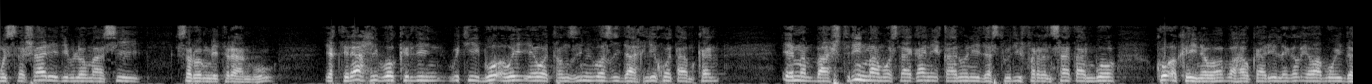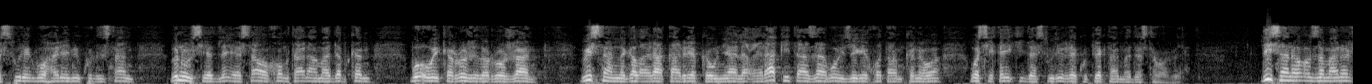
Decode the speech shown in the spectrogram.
مستەشاری دیبلۆماسی سەرۆک میتران بوو یەکتراحی بۆ کردین وتی بۆ ئەوەی ئێوە تەنزیمی وەزی داخلی خۆتان بکەن ئێمە باشترین مامۆستاکانی قانونی دەستوری فەرەنساتان بۆ کۆ ئەەکەینەوە بە هاوکاری لەگەڵ ئێوە بۆی دەستورێک بۆ هەرێمی کوردستان بنووسێت لە ئێستاوە خۆمتان ئامادە بکەن بۆ ئەوەی کە ڕۆژێ لە ڕۆژان ویستان لەگەڵ عێراقا رێبکەون یا لە عێراقی تازە بۆی جێگەی خۆتان بکەنەوە وەسیقەیەکی دەستوری رێک و پێکتان بەدەستەوە بێ دیسانەوە ئەو زمانەش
